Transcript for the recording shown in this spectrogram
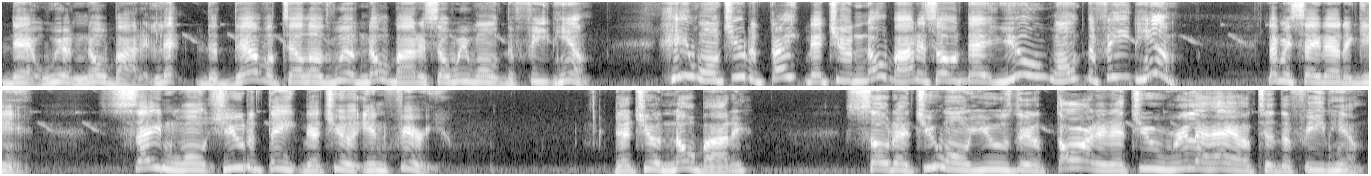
that we're nobody? Let the devil tell us we're nobody so we won't defeat him. He wants you to think that you're nobody so that you won't defeat him. Let me say that again. Satan wants you to think that you're inferior, that you're nobody, so that you won't use the authority that you really have to defeat him.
